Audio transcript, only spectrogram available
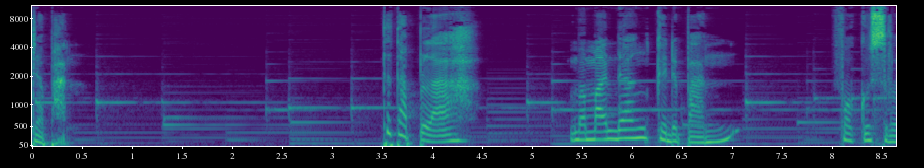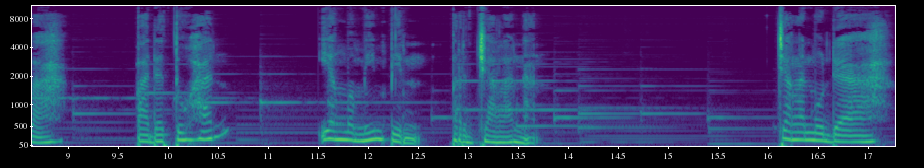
depan. Tetaplah memandang ke depan, fokuslah pada Tuhan yang memimpin perjalanan. Jangan mudah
